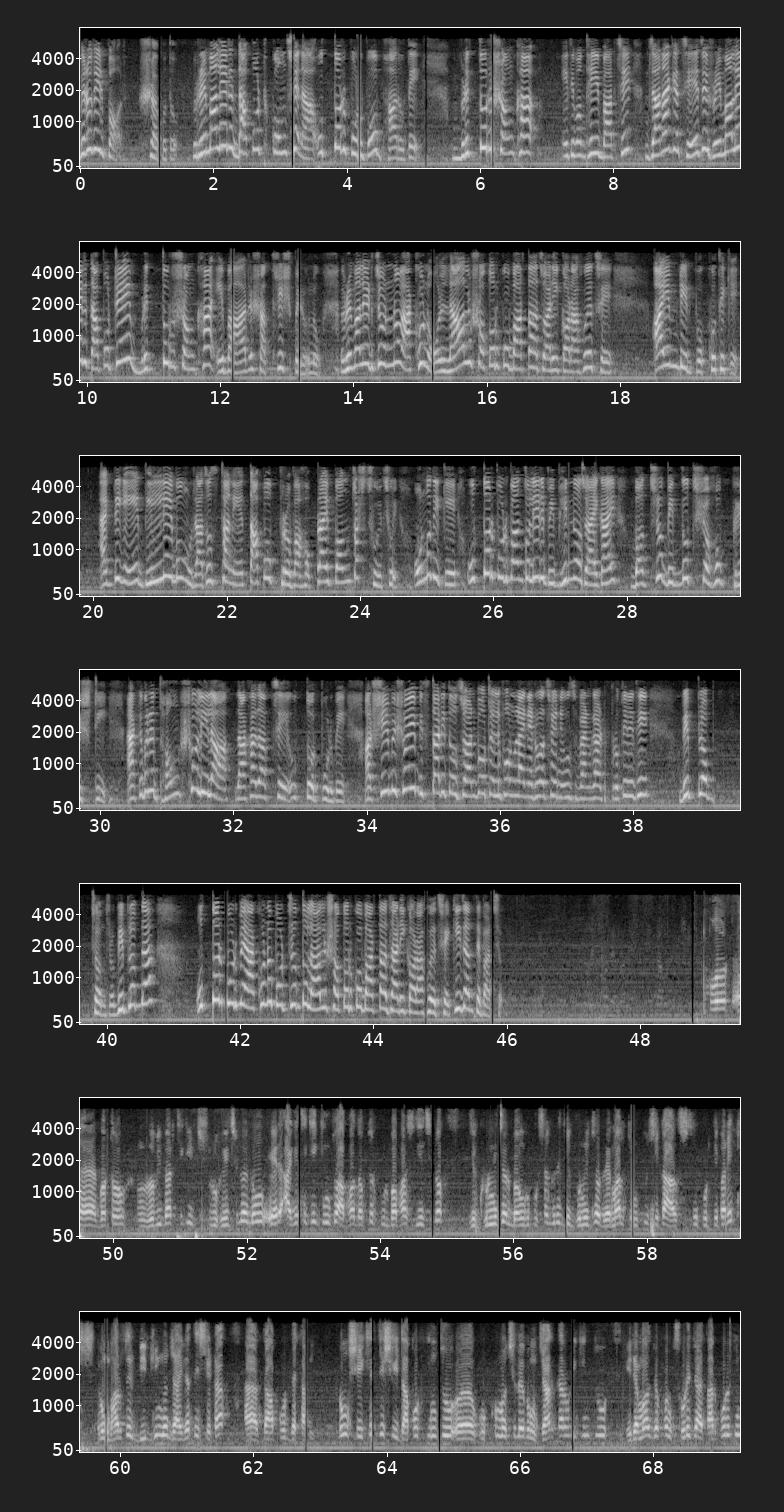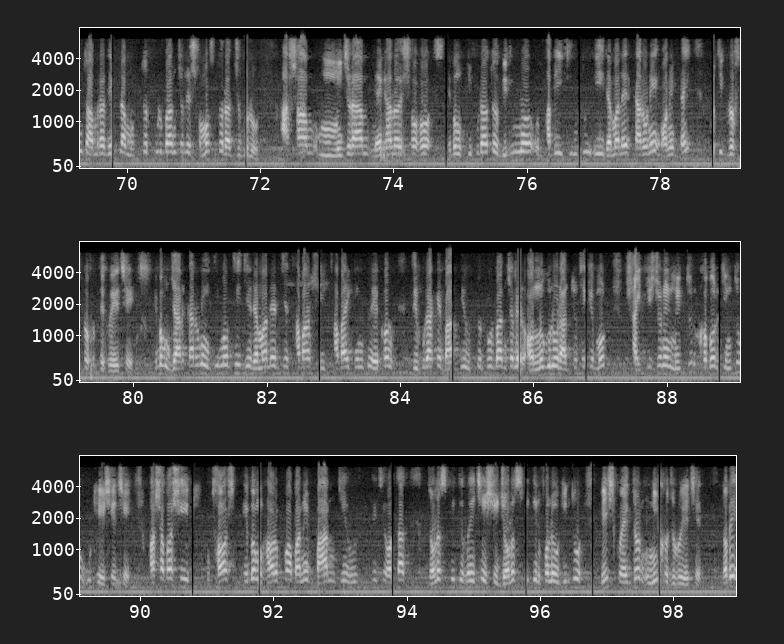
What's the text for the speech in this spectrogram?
বিরতির পর স্বাগত। রেমালের দাপট কমছে না উত্তর পূর্ব ভারতে। মৃত্যুর সংখ্যা ইতিমধ্যেই বাড়ছে। জানা গেছে যে রেমালের দাপটে মৃত্যুর সংখ্যা এবার সাত্রিশ পেরোলো। রেমালের জন্য এখনও লাল সতর্ক বার্তা জারি করা হয়েছে আইএমডির পক্ষ থেকে। একদিকে দিল্লি এবং রাজস্থানে তাপপ্রবাহ, প্রায় পঞ্চাশ ছুঁই ছুঁই। অন্যদিকে উত্তর পূর্বাঞ্চলের বিভিন্ন জায়গায় বজ্র বিদ্যুৎ সহ বৃষ্টি। একেবারে ধ্বংসলীলা দেখা যাচ্ছে উত্তর পূর্বে। আর সে বিষয়ে বিস্তারিত জানব। টেলিফোন লাইনে রয়েছে নিউজ ভ্যানগার্ড প্রতিনিধি বিপ্লব চন্দ্র। বিপ্লব দা, উত্তর পূর্বে এখনও পর্যন্ত লাল সতর্ক বার্তা জারি করা হয়েছে। কি জানতে পারছ? রিপোর্ট গত রবিবার থেকে শুরু হয়েছিল এবং এর আগে থেকে কিন্তু আবহাওয়া দপ্তর পূর্বাভাস দিয়েছিল যে ঘূর্ণিঝড় বঙ্গোপসাগরে যে ঘূর্ণিঝড় রেমাল কিন্তু সেটা আসতে করতে পারে এবং ভারতের বিভিন্ন জায়গাতে সেটা দাপট দেখাবে। এবং সেই ক্ষেত্রে সেই দাপট কিন্তু অক্ষুণ্ণ ছিল এবং যার কারণে কিন্তু এই রেমাল যখন সরে যায়, তারপরে কিন্তু আমরা দেখলাম উত্তর পূর্বাঞ্চলের সমস্ত রাজ্যগুলো, আসাম, মিজোরাম, মেঘালয় সহ এবং ত্রিপুরাতেও বিভিন্ন ভাবেই কিন্তু এই রেমালের কারণে অনেকটাই ক্ষতিগ্রস্ত হতে হয়েছে। এবং যার কারণে ইতিমধ্যে যে রেমালের যে থাবা, সেই থাবায় কিন্তু এখন ত্রিপুরাকে বাদ দিয়ে উত্তর পূর্বাঞ্চলের অন্যগুলো রাজ্য থেকে মোট সাঁত্রিশ জনের মৃত্যুর খবর কিন্তু উঠে এসেছে। পাশাপাশি ধস এবং হরপ্পা মানে বান যে উঠেছে, অর্থাৎ জলস্ফীতি হয়েছে, সেই জলস্ফীতির ফলেও কিন্তু বেশ কয়েকজন নিখোঁজ রয়েছে তবে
